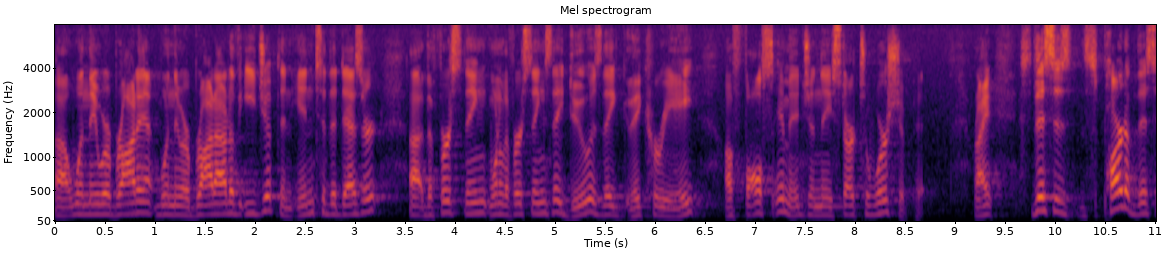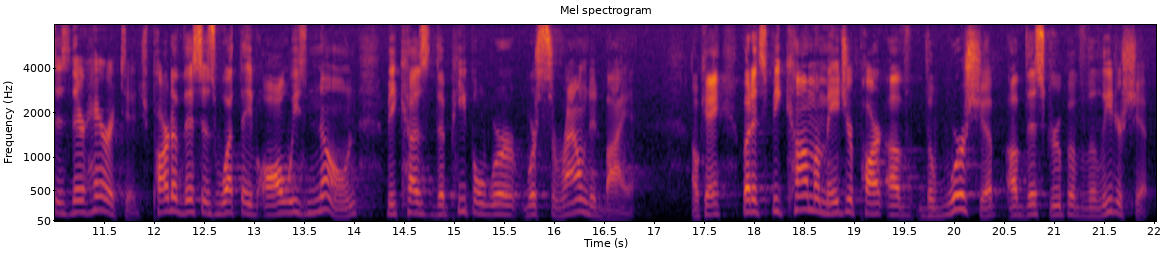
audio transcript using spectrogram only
Uh, when they were brought in, when they were brought out of Egypt and into the desert, uh, the first thing, one of the first things they do is they, they create a false image and they start to worship it. Right? This is part of this is their heritage. Part of this is what they've always known because the people were, were surrounded by it. Okay? But it's become a major part of the worship of this group of the leadership.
